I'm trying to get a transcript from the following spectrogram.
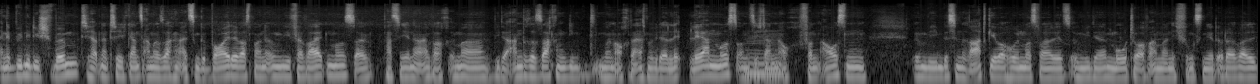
eine Bühne, die schwimmt, die hat natürlich ganz andere Sachen als ein Gebäude, was man irgendwie verwalten muss. Da passieren dann einfach immer wieder andere Sachen, die, die man auch dann erstmal wieder lernen muss und mhm. sich dann auch von außen irgendwie ein bisschen Ratgeber holen muss, weil jetzt irgendwie der Motor auf einmal nicht funktioniert oder weil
